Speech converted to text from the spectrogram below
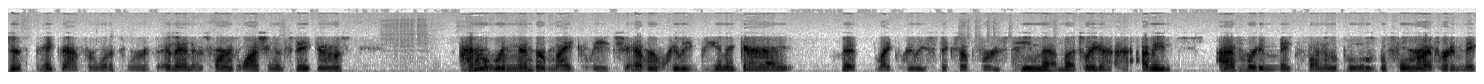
just take that for what it's worth. And then as far as Washington State goes, I don't remember Mike Leach ever really being a guy that like really sticks up for his team that much. Like, I, I mean, I've heard him make fun of the Pools before. I've heard him make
